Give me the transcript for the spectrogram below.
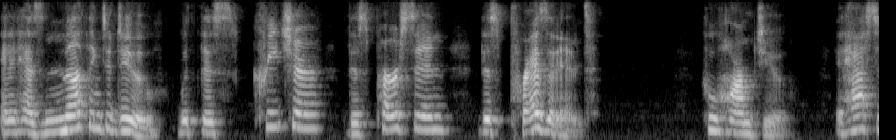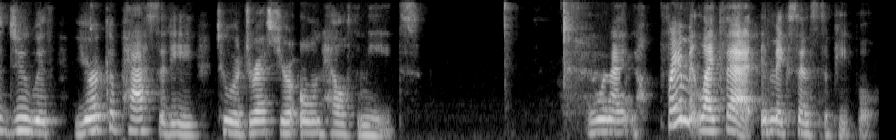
And it has nothing to do with this creature, this person, this president who harmed you. It has to do with your capacity to address your own health needs. And when I frame it like that, it makes sense to people.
